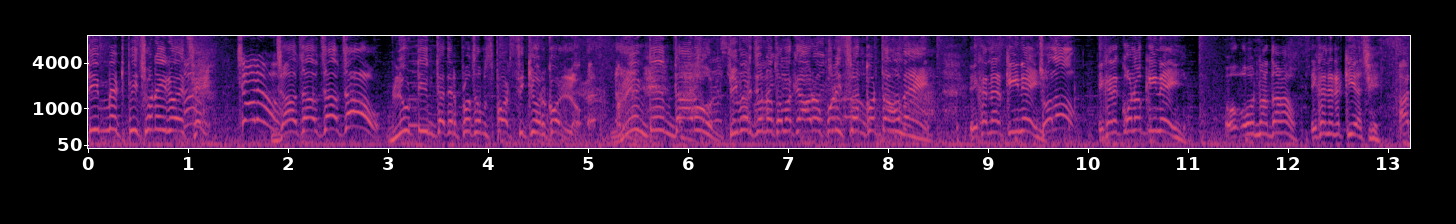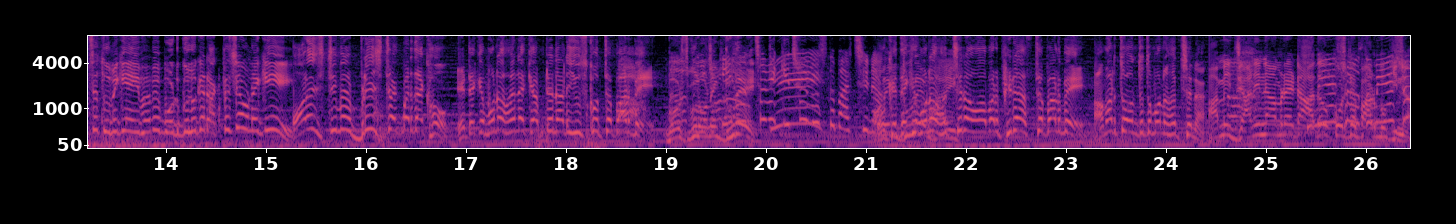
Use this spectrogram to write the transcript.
টিমমেট পিছনেই রয়েছে। যাও। যাও যাও যাও ব্লু টিম তাদের প্রথম স্পট সিকিউর করল। গ্রিন টিম দারুণ। টিমের জন্য তোমাকে আরও পরিশ্রম করতে হবে। এখানে আর কি নেই? চলো। এখানে কোনো কি নেই? ও ও না দাঁড়াও এখানে একটা কি আছে? আচ্ছা তুমি কি এইভাবে বোটগুলোকে রাখতে চাও নাকি? অরেঞ্জ টিমের ব্রিজটা একবার দেখো। এটাকে মনে হয় না ক্যাপ্টেন আর ইউজ করতে পারবে। বোটসগুলো অনেক দূরে। আমি কিছুই বুঝতে পারছি না। ওকে দেখে মনে হচ্ছে না ও আবার ফিরে আসতে পারবে। আমার তো অন্তত মনে হচ্ছে না। আমি জানি না আমরা এটা আদৌ করতে পারব কিনা।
